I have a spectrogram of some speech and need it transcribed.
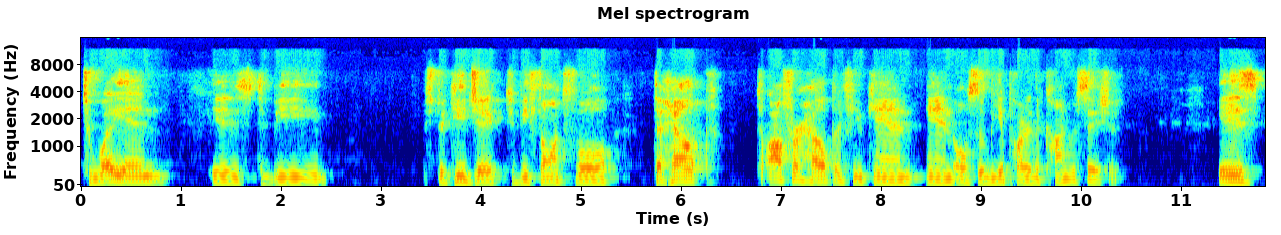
to weigh in is to be strategic to be thoughtful to help, to offer help if you can, and also be a part of the conversation. It is,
